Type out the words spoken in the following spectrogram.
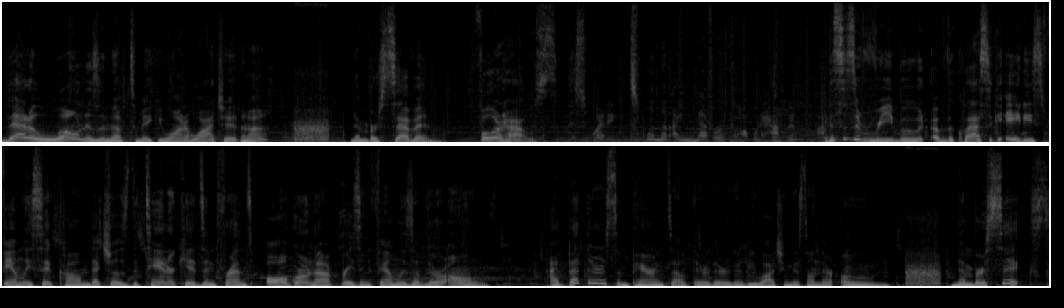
that alone is enough to make you want to watch it, huh? Number seven, Fuller House. This wedding, it's one that I never thought would happen. I- This is a reboot of the classic 80s family sitcom that shows the Tanner kids and friends all grown up raising families of their own. I bet there are some parents out there that are going to be watching this on their own. Number six,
